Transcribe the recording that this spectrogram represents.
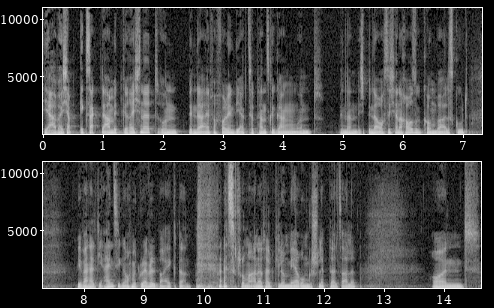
ja, aber ich habe exakt damit gerechnet und bin da einfach voll in die Akzeptanz gegangen und bin dann, ich bin da auch sicher nach Hause gekommen, war alles gut. Wir waren halt die einzigen auch mit Gravelbike dann. Also schon mal anderthalb Kilo mehr rumgeschleppt als alle. Und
